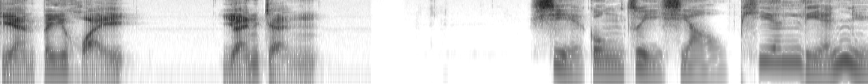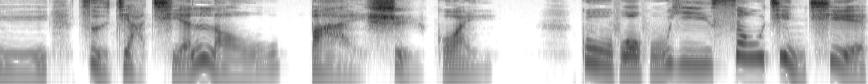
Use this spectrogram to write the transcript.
遣悲怀，元稹。谢公最小偏怜女，自嫁前楼百事乖。故我无衣搜尽妾，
